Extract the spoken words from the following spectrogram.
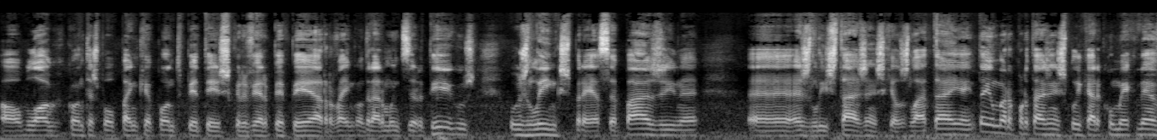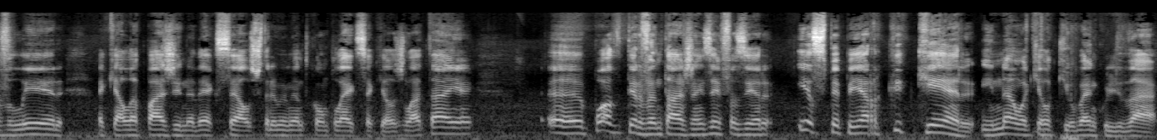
ao blog contaspoupanca.pt escrever PPR, vai encontrar muitos artigos, os links para essa página, eh, as listagens que eles lá têm. Tem uma reportagem a explicar como é que deve ler aquela página de Excel extremamente complexa que eles lá têm. Eh, pode ter vantagens em fazer esse PPR que quer e não aquele que o banco lhe dá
